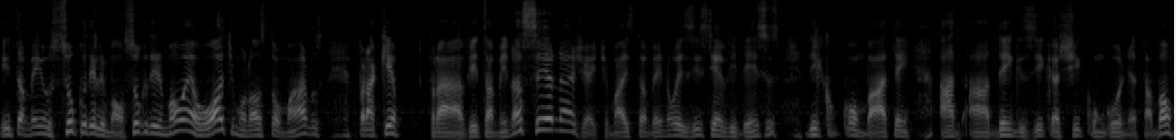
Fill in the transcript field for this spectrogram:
E também o suco de limão. O suco de limão é ótimo nós tomarmos para que para vitamina C, né, gente? Mas também não existem evidências de que combatem a, a dengue, zika, chikungunya, tá bom?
